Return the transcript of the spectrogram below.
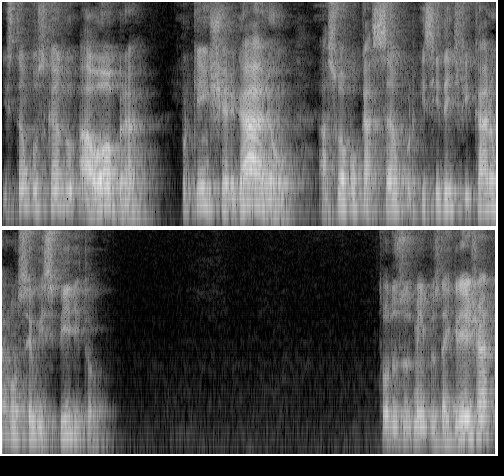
estão buscando a obra porque enxergaram a sua vocação, porque se identificaram com o seu espírito. Todos os membros da igreja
